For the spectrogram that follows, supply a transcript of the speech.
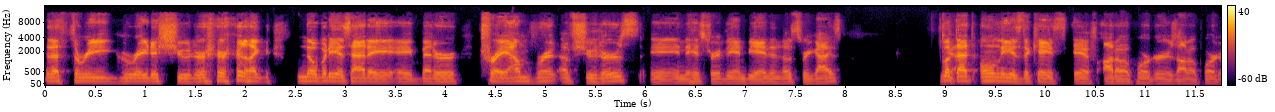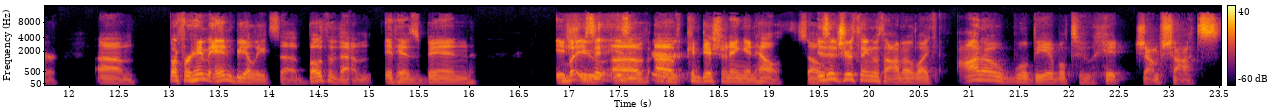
the, three greatest shooter. like nobody has had a, a better triumvirate of shooters in, the history of the NBA than those three guys. But Yeah. that only is the case if Otto Porter is Otto Porter. Um, but for him and Bjelica, both of them, it has been issue But is it- of, your- of conditioning and health. So Isn't your thing with Otto like Otto will be able to hit jump shots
